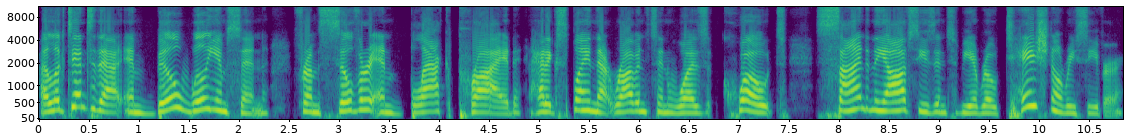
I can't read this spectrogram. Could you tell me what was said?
I looked into that and Bill Williamson from Silver and Black Pride had explained that Robinson was, quote, signed in the offseason to be a rotational receiver.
